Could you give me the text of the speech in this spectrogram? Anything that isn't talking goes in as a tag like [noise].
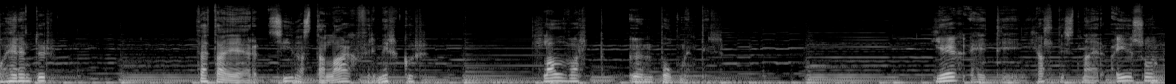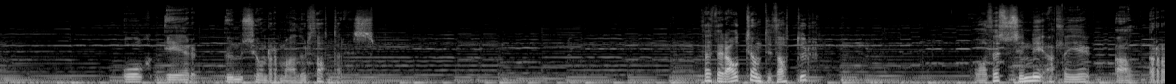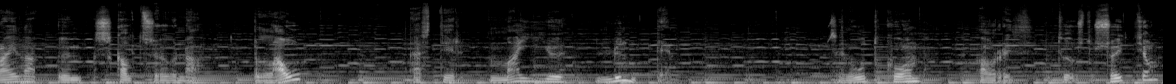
Áheyrendur, þetta er síðasta lag fyrir myrkur, hlaðvarp um bókmyndir. Ég heiti Hjalti Snær Æðisson og er umsjónarmadur þáttarins. Þetta er átjándi þáttur og á þessu sinni ætla ég að ræða um skáldsöguna Blá eftir Mæju Lundi sem út kom árið 2017.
